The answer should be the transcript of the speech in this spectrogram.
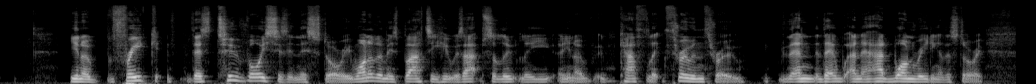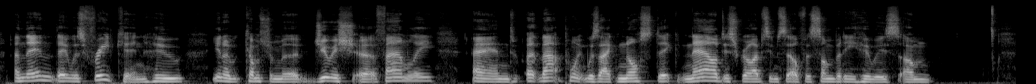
you know Fried. There's two voices in this story. One of them is Blatty, who was absolutely you know Catholic through and through, and there and had one reading of the story. And then there was Friedkin, who you know comes from a Jewish uh, family, and at that point was agnostic. Now describes himself as somebody who is um,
